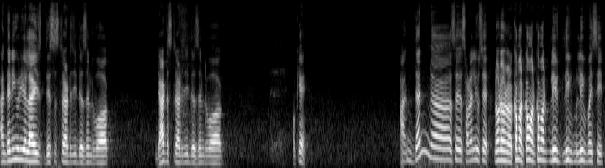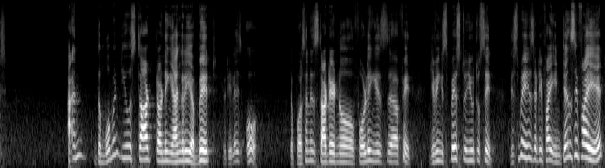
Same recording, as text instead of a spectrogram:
And then you realize this strategy does not work, that strategy does not work. Okay. And then uh, say suddenly you say no, no, no, come on, come on, come on, leave, leave, leave my seat. And the moment you start turning angry a bit, you realize, oh, the person has started no folding his uh, feet, giving space to you to sit. This means that if I intensify it,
